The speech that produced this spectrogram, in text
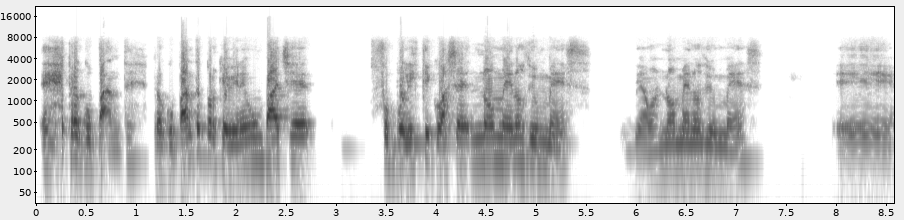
Es preocupante, preocupante porque viene un bache futbolístico hace no menos de un mes, digamos, no menos de un mes. Eh,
